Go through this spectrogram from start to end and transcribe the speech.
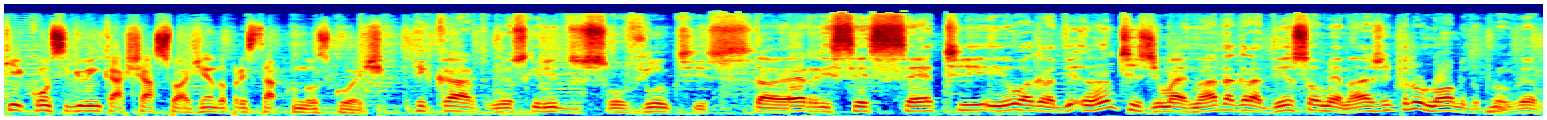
que conseguiu encaixar sua agenda para estar conosco hoje. Ricardo, meus queridos ouvintes da RC7, eu agradeço, antes de mais nada, agradeço a homenagem pelo nome do programa.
